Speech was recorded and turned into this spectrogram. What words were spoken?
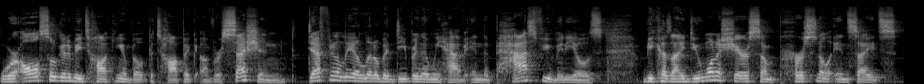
We're also going to be talking about the topic of recession, definitely a little bit deeper than we have in the past few videos, because I do want to share some personal insights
